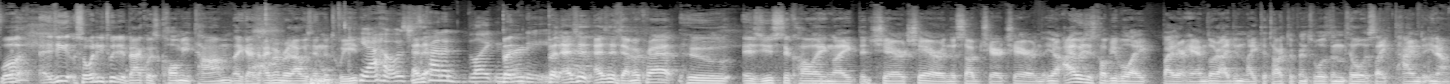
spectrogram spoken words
Well, I think so. What he tweeted back was "Call me Tom." Like I, I remember that was in the tweet. Yeah, it was just kind of like But, nerdy. but as a as a Democrat who is used to calling like the chair chair and the sub chair chair, and you know, I would just call people like by their handler. I didn't like to talk to principals until it was like time to you know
